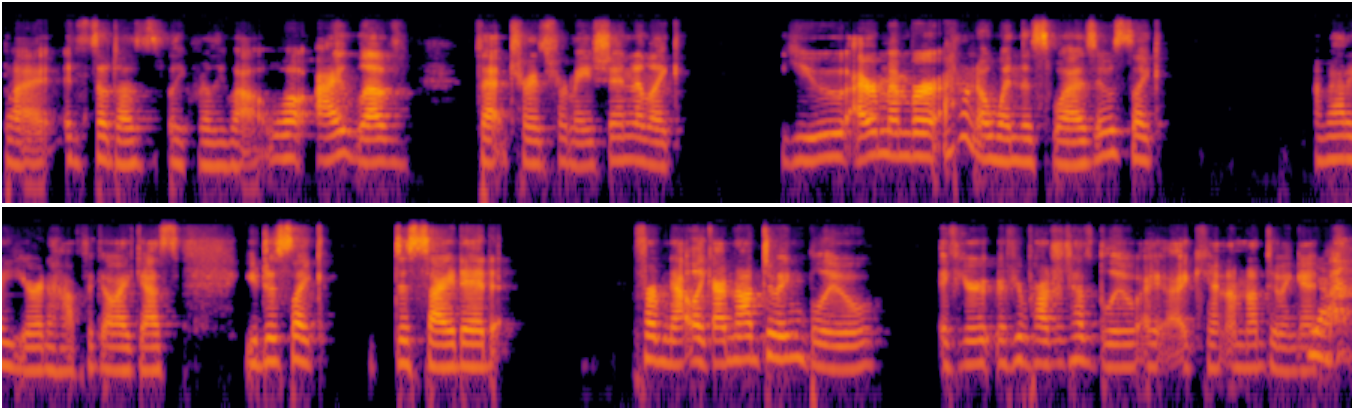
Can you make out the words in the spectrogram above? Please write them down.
But it still does like really well. Well, I love that transformation and like you I remember I don't know when this was. It was like about a year and a half ago, I guess, you just like decided from now, like I'm not doing blue. If your if your project has blue, I, I can't. I'm not doing it. Yeah.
